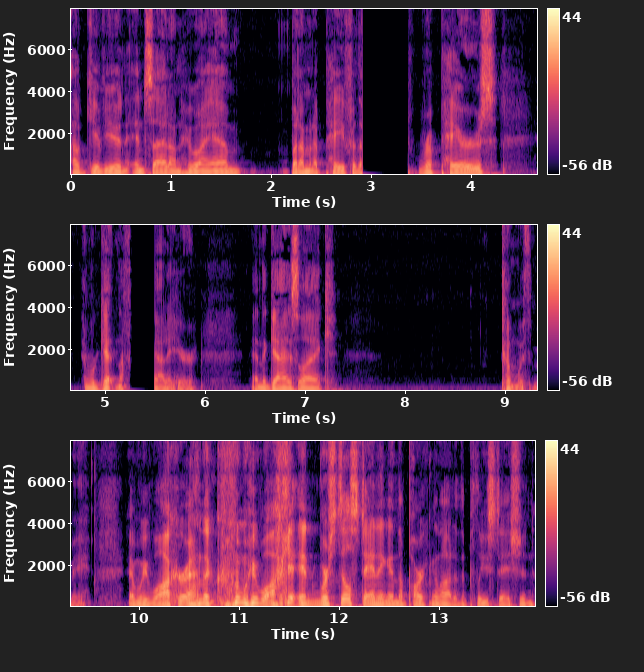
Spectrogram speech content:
I'll give you an insight on who I am, but I'm going to pay for the repairs and we're getting the out of here. And the guy's like, come with me. And we walk around the, we walk and we're still standing in the parking lot of the police station.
